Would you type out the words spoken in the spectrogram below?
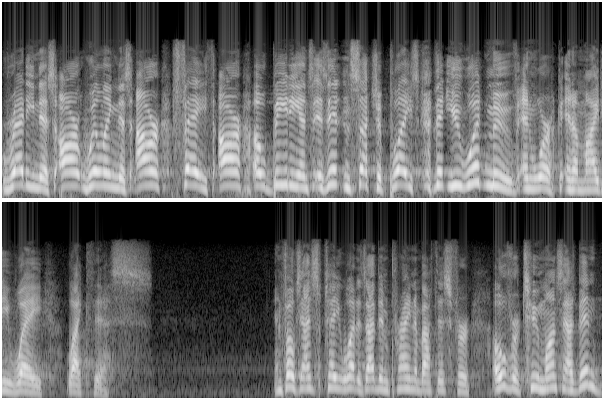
readiness, our willingness, our faith, our obedience, is it in such a place that you would move and work in a mighty way like this? And folks, I just tell you what, as I've been praying about this for over two months now, it's been,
